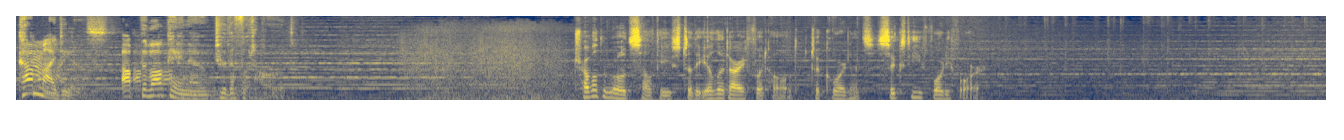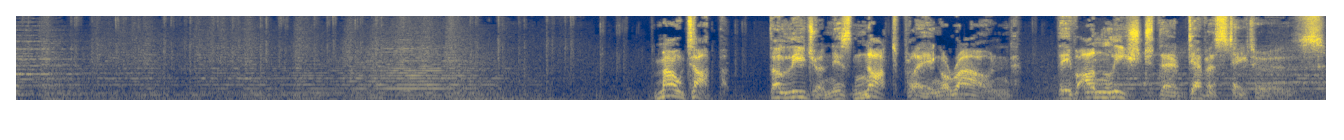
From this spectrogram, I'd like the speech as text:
Come, my dears, up the volcano to the foothold. Travel the road southeast to the Illidari Foothold to coordinates 6044. Mount up! The Legion is not playing around. They've unleashed their devastators.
